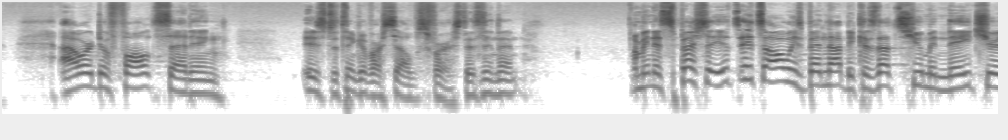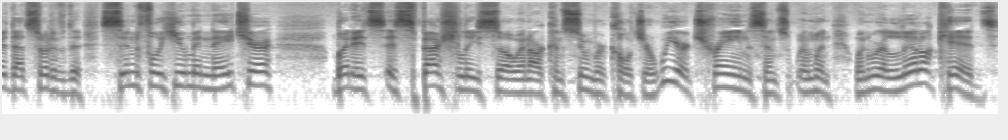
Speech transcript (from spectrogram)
our default setting is to think of ourselves first, isn't it? I mean, especially, it's, it's always been that because that's human nature. That's sort of the sinful human nature. But it's especially so in our consumer culture. We are trained since when, when, when we're little kids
